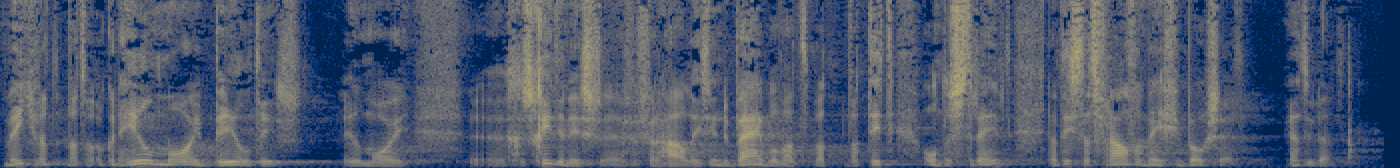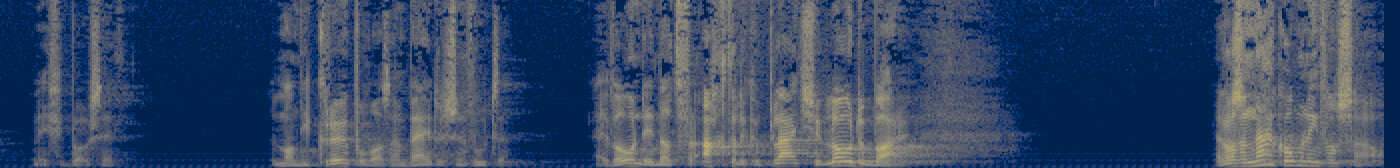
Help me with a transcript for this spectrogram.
Weet je wat, wat ook een heel mooi beeld is? Heel mooi uh, geschiedenisverhaal is in de Bijbel, wat, wat, wat dit onderstreept. Dat is dat verhaal van Mephibosheth. Kent u dat? Mephibosheth. De man die kreupel was aan beide zijn voeten. Hij woonde in dat verachtelijke plaatsje Lodebar. Hij was een nakomeling van Saul.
